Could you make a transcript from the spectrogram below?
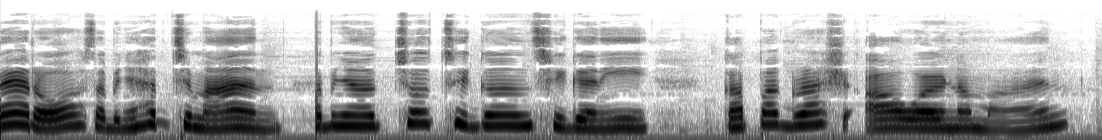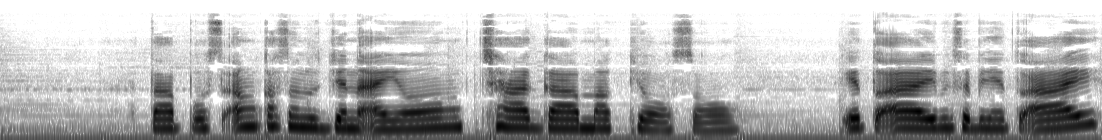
Pero sabi niya, Hachiman. Sabi niya, Chochigan, Shigani. Kapag rush hour naman, tapos, ang kasunod dyan ay yung Chaga Makyoso. Ito ay, ibig sabihin ito ay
